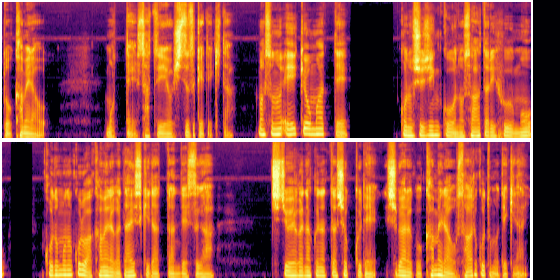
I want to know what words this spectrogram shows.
とカメラを持って撮影をし続けてきた。まあその影響もあって、この主人公の沢渡風も子供の頃はカメラが大好きだったんですが、父親が亡くなったショックでしばらくカメラを触ることもできない。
